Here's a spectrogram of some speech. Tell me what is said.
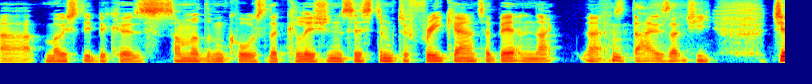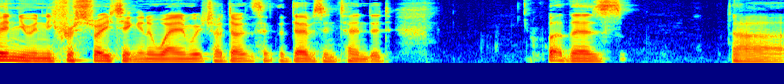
uh, mostly because some of them cause the collision system to freak out a bit, and that that is actually genuinely frustrating in a way in which I don't think the devs intended. but there's uh,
